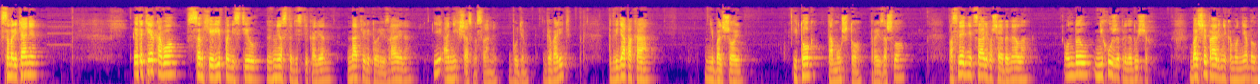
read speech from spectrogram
Самаритяне – это те, кого Санхерив поместил вместо десяти колен на территории Израиля, и о них сейчас мы с вами будем говорить, подведя пока небольшой итог тому, что произошло. Последний царь Хошебенелла он был не хуже предыдущих. Большим праведником он не был.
